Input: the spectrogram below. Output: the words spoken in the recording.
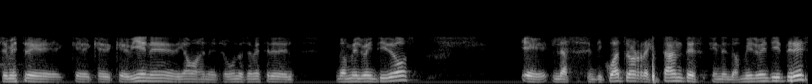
semestre que, viene, digamos en el segundo semestre del 2022, eh, las 64 restantes en el 2023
